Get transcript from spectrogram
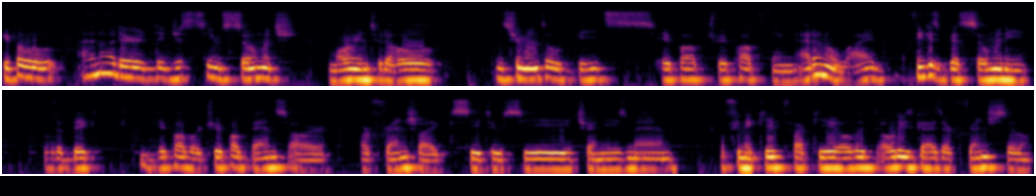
People, I don't know, they they just seem so much more into the whole instrumental beats, hip hop, trip hop thing. I don't know why. I think it's because so many of the big hip hop or trip hop bands are are French, like C2C, Chinese Man. Finekip, Fakir, all, the, all these guys are French, so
